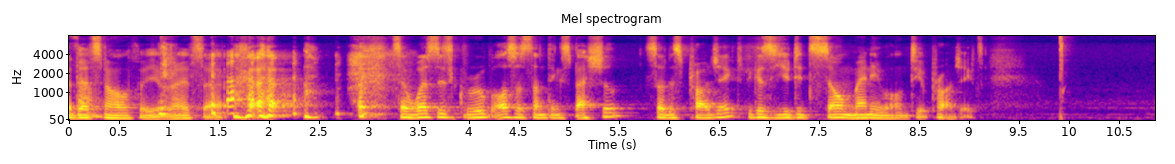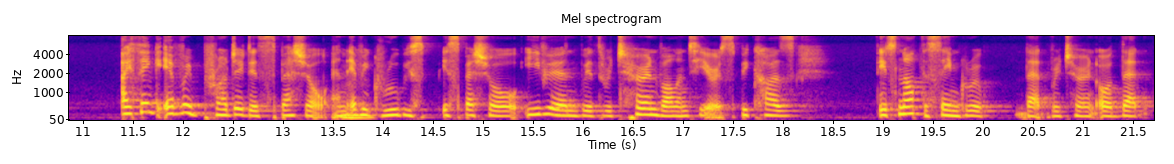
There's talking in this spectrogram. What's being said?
But so. that's normal for you, right? So, so was this group also something special? So this project, because you did so many volunteer projects. I think every project is special and mm. every group is, is special, even with return volunteers, because it's not the same group that returned or that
